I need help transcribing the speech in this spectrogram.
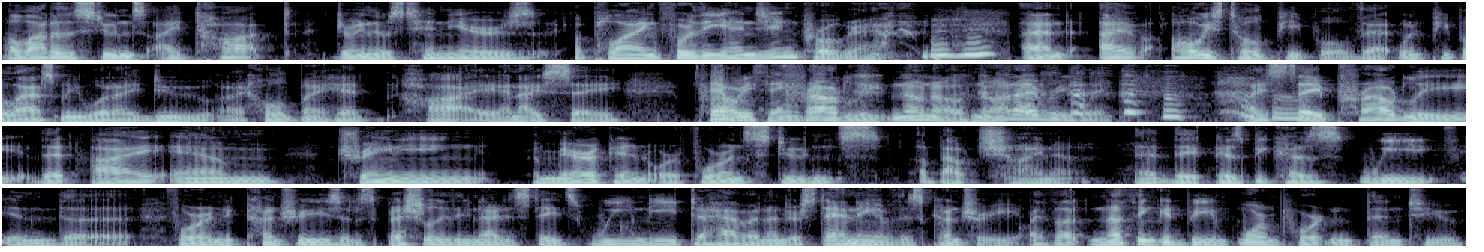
a lot of the students I taught during those 10 years applying for the Yenching program. Mm-hmm. and I've always told people that when people ask me what I do, I hold my head high and I say, Proud, everything. Proudly, no, no, not everything. I say proudly that I am training American or foreign students about China because because we in the foreign countries and especially the United States we need to have an understanding of this country. I thought nothing could be more important than to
